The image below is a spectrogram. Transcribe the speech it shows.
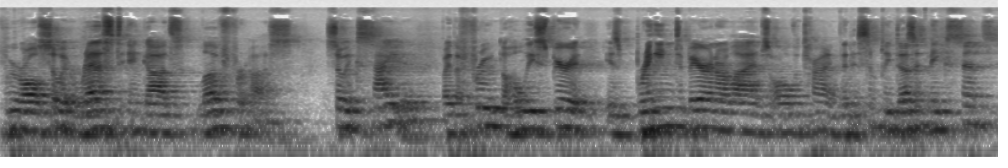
If we were all so at rest in God's love for us, so excited by the fruit the Holy Spirit is bringing to bear in our lives all the time that it simply doesn't make sense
